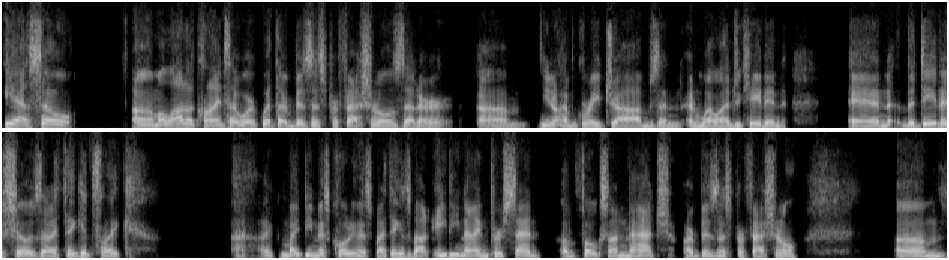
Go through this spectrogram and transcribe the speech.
Yeah. So, um, a lot of the clients I work with are business professionals that are, um, you know, have great jobs and, and well educated. And the data shows that I think it's like, I might be misquoting this, but I think it's about 89% of folks on Match are business professional. Um,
